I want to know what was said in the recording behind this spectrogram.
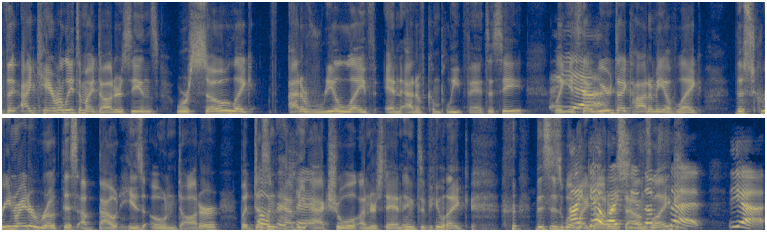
the I can't relate to my daughter scenes were so like out of real life and out of complete fantasy. Like it's that weird dichotomy of like the screenwriter wrote this about his own daughter, but doesn't Oh, have the actual understanding to be like, this is what I my get daughter why sounds she's like. upset. Yeah,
